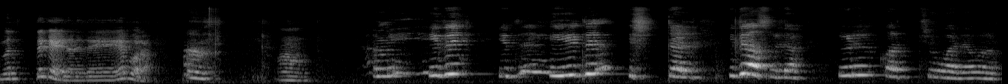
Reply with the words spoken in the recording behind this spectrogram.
വൃത്തിക്ക് എഴുതണം ഇതേപോലെ. ഇത് ഇത് ഇത് ഇഷ്ടല്ല. ഇത് രസമില്ല ഇത് കുറച്ച് വര വേണം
